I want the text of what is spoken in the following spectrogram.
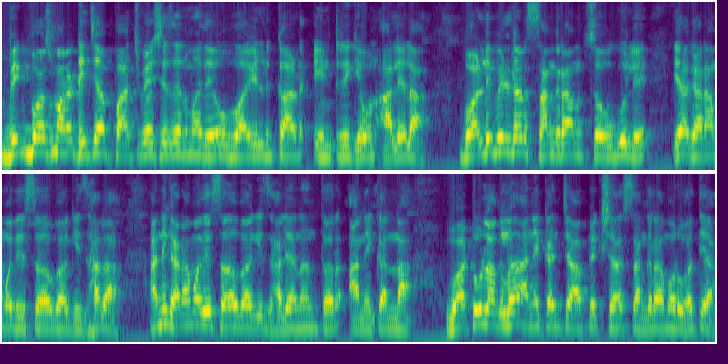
बिग बॉस मराठीच्या पाचव्या सीझनमध्ये वाईल्ड कार्ड एंट्री घेऊन आलेला बॉडी बिल्डर संग्राम चौगुले या घरामध्ये सहभागी झाला. आणि घरामध्ये सहभागी झाल्यानंतर अनेकांना वाटू लागलं अनेकांच्या अपेक्षा संग्रामवर होत्या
